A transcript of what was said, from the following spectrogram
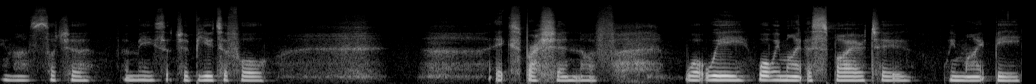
You know, such a, for me, such a beautiful expression of what we what we might aspire to. We might be,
